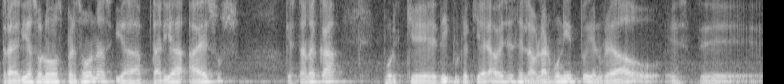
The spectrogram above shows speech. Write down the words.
traería solo dos personas y adaptaría a esos que están acá, porque, di, porque aquí a veces el hablar bonito y enredado este,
